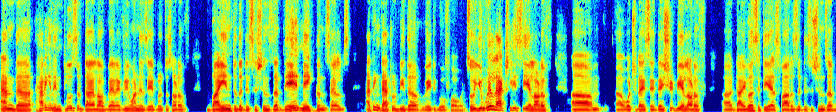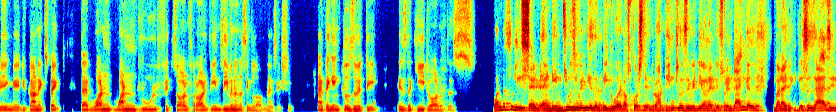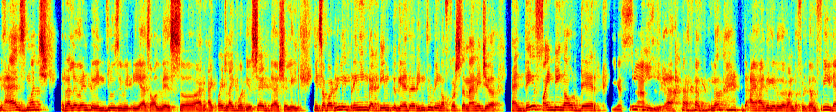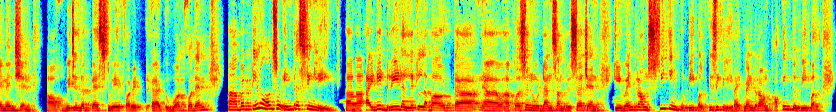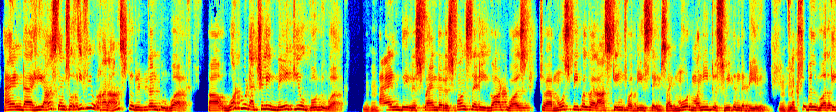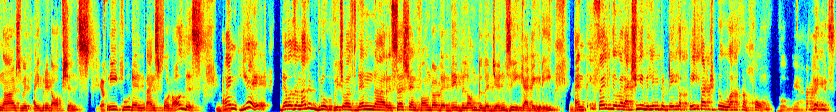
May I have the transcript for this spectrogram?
and uh, having an inclusive dialogue where everyone is able to sort of buy into the decisions that they make themselves. I think that would be the way to go forward. So you will actually see a lot of um, uh, what should I say? There should be a lot of uh, diversity as far as the decisions are being made. You can't expect that one one rule fits all for all teams, even in a single organization. I think inclusivity is the key to all of this. Wonderfully said. And inclusivity is a big word. Of course, they brought inclusivity on a different angle, but I mm. think this is as in as much relevant to inclusivity as always. So I, I quite like what you said, uh, Shalil. It's about really bringing that team together, including, of course, the manager, and they finding out their yes, free. Uh, you know, I, I, think it is a wonderful term, free dimension of which is the best way for it uh, to work for them uh, but you know, also interestingly, uh, I did read a little about uh, uh, a person who had done some research, and he went around speaking to people physically, right? Went around talking to people, and uh, he asked them, "So, if you are asked to return to work, what would actually make you go to work?" Mm-hmm. And the resp- and the response that he got was uh, most people were asking for these things, right? More money to sweeten the deal, mm-hmm. flexible working hours with hybrid options, yep. free food and transport, all this. Mm-hmm. And yet there was another group which was then uh, researched and found out that they belong to the Gen Z category, mm-hmm. and they felt they were actually willing to take a pay cut to work from home. home yeah. Right?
